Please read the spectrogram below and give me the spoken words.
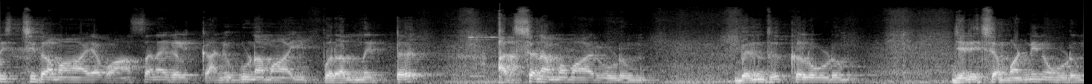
പൂർവനിശ്ചിതമായ വാസനകൾക്കനുഗുണമായി പിറന്നിട്ട് അച്ഛനമ്മമാരോടും ബന്ധുക്കളോടും ജനിച്ച മണ്ണിനോടും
